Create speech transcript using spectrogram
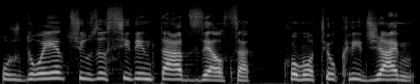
os doentes e os acidentados, Elsa, como o teu querido Jaime.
